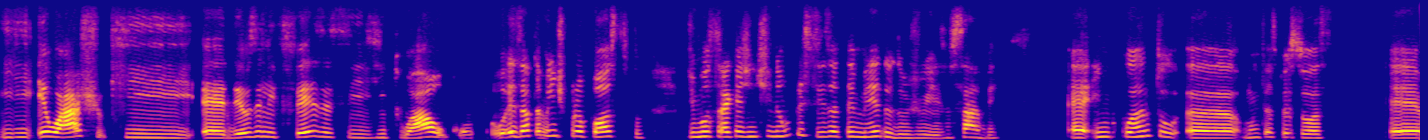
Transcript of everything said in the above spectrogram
E eu acho que é, Deus ele fez esse ritual com exatamente o propósito de mostrar que a gente não precisa ter medo do juízo, sabe? É, enquanto uh, muitas pessoas é,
